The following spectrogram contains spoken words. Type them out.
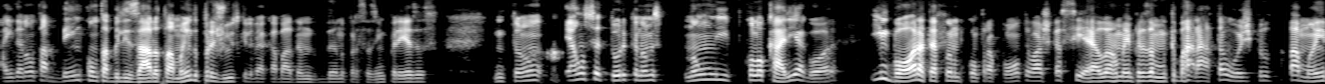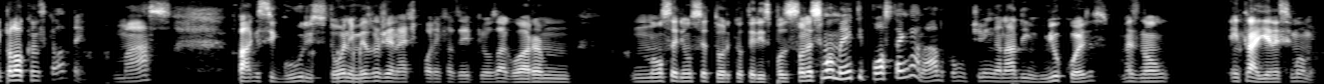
ainda não está bem contabilizado o tamanho do prejuízo que ele vai acabar dando, dando para essas empresas. Então, é um setor que eu não me, não me colocaria agora. Embora, até falando contraponto, eu acho que a Cielo é uma empresa muito barata hoje pelo tamanho e pelo alcance que ela tem. Mas, PagSeguro, Stone, mesmo Genetic podem fazer IPOs agora, hum, não seria um setor que eu teria exposição nesse momento e posso estar enganado, como tive enganado em mil coisas, mas não entraria nesse momento.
